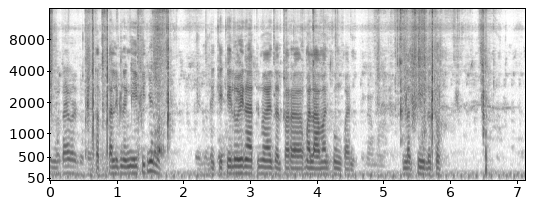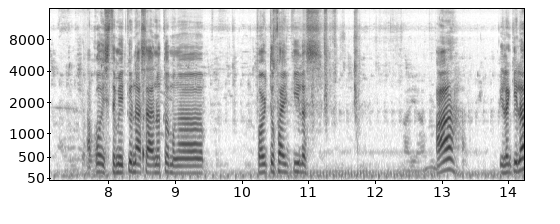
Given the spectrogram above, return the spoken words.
Yung Tatalim ng ipin yan. Eh. Nagkikiluhin natin mga idol para malaman kung kan ilang kilo to. Ako estimate ko nasa ano to mga 4 to 5 kilos. Ah, ilang kilo?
